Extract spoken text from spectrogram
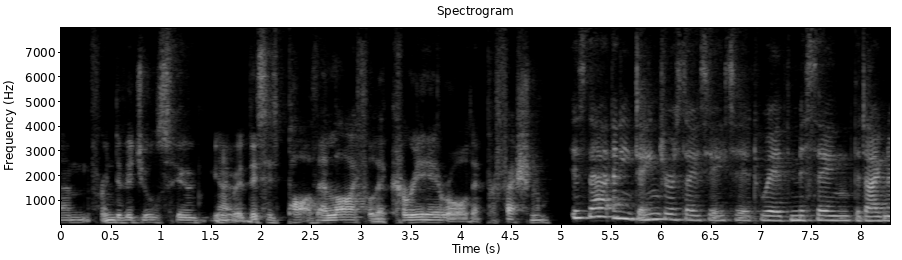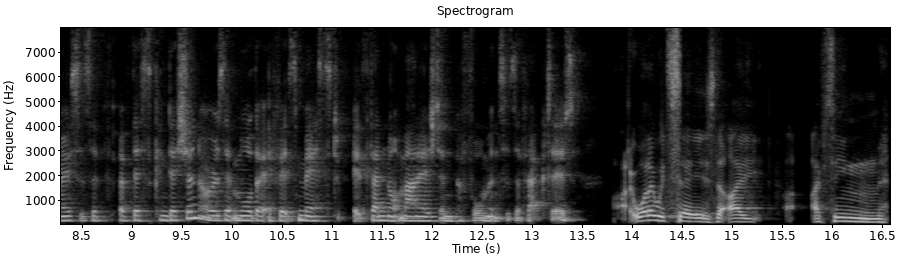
um, for individuals who, you know, this is part of their life or their career or their professional. Is there any danger associated with missing the diagnosis of, of this condition, or is it more that if it's missed, it's then not managed and performance is affected? What I would say is that I I've seen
